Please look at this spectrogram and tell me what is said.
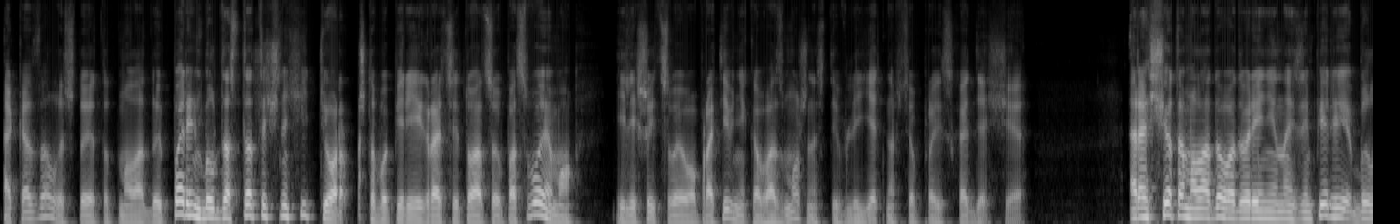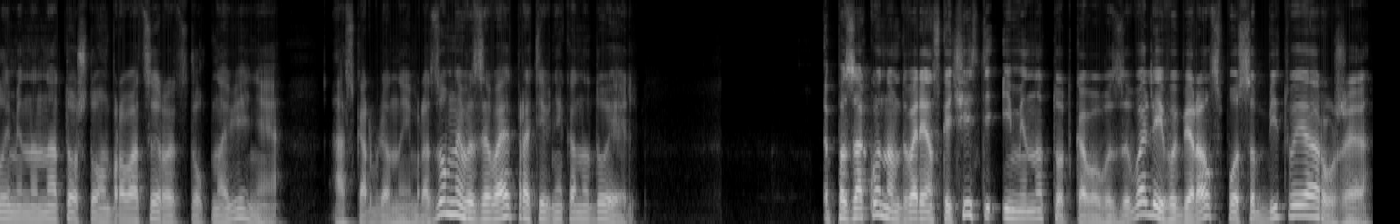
Оказалось, что этот молодой парень был достаточно хитер, чтобы переиграть ситуацию по-своему и лишить своего противника возможности влиять на все происходящее. Расчета молодого дворянина из империи был именно на то, что он провоцирует столкновение, а оскорбленный им разумный вызывает противника на дуэль. По законам дворянской чести именно тот, кого вызывали, и выбирал способ битвы и оружия.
